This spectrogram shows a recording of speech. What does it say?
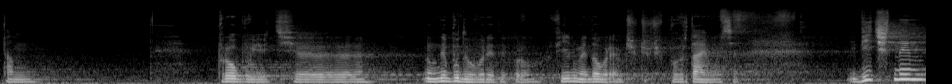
там пробують, е, ну не буду говорити про фільми, добре, чуть-чуть повертаємося. Вічним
